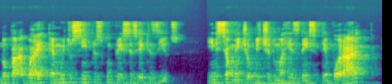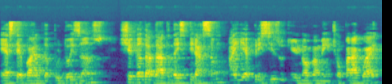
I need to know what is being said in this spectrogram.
no Paraguai é muito simples cumprir esses requisitos. Inicialmente obtida uma residência temporária, esta é válida por dois anos. Chegando à data da expiração, aí é preciso ir novamente ao Paraguai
